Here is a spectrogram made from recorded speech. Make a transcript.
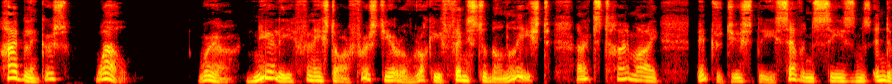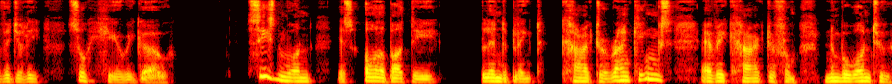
Hi, Blinkers. Well, we're nearly finished our first year of Rocky Flintstone Unleashed, and it's time I introduced the seven seasons individually, so here we go. Season one is all about the Belinda Blinked character rankings, every character from number one to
